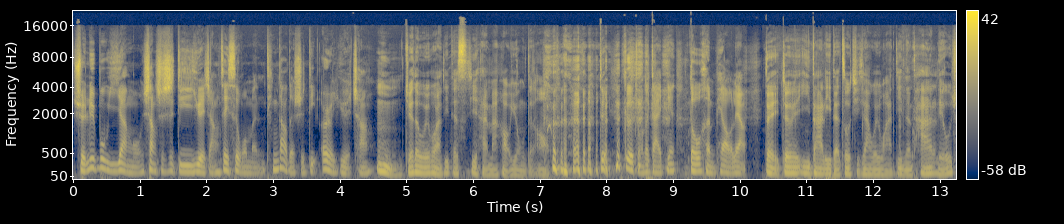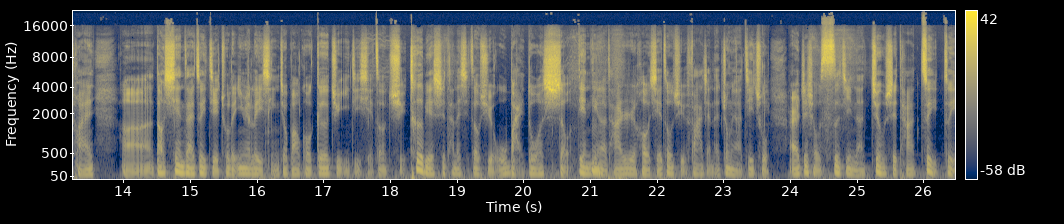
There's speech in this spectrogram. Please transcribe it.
旋律不一样哦。上次是第一乐章，这次我们听到的是第二乐章。嗯，觉得维瓦蒂的四季还蛮好用的哦。对，各种的改编都很漂亮。对，这位意大利的作曲家维瓦蒂呢，他流传。呃，到现在最杰出的音乐类型就包括歌剧以及协奏曲，特别是他的协奏曲五百多首，奠定了他日后协奏曲发展的重要基础。而这首《四季》呢，就是他最最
